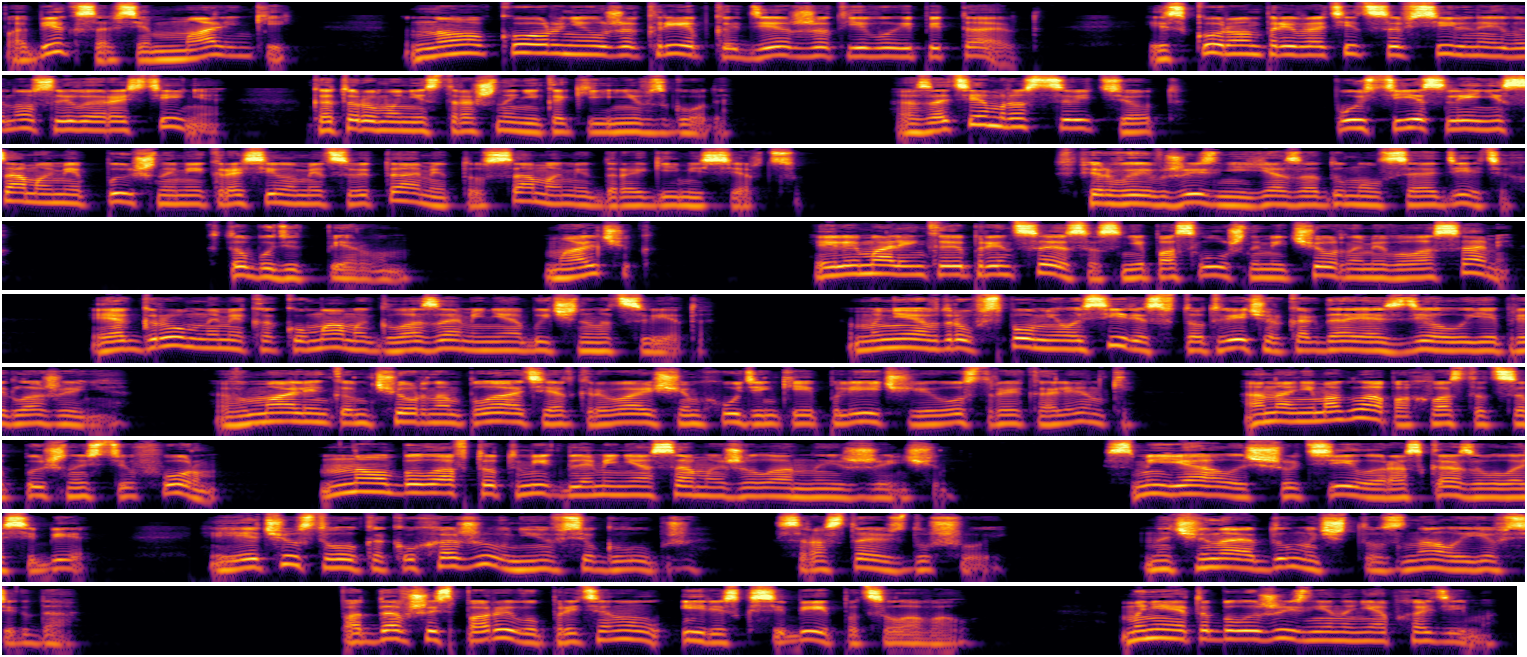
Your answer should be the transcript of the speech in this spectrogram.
Побег совсем маленький, но корни уже крепко держат его и питают, и скоро он превратится в сильное и выносливое растение, которому не страшны никакие невзгоды. А затем расцветет, пусть если и не самыми пышными и красивыми цветами, то самыми дорогими сердцу. Впервые в жизни я задумался о детях. Кто будет первым? Мальчик? Или маленькая принцесса с непослушными черными волосами и огромными, как у мамы, глазами необычного цвета? Мне вдруг вспомнилась Ирис в тот вечер, когда я сделал ей предложение. В маленьком черном платье, открывающем худенькие плечи и острые коленки, она не могла похвастаться пышностью форм, но была в тот миг для меня самой желанной из женщин. Смеялась, шутила, рассказывала о себе, и я чувствовал, как ухожу в нее все глубже, срастаюсь душой. Начинаю думать, что знал ее всегда. Поддавшись порыву, притянул Ирис к себе и поцеловал. Мне это было жизненно необходимо.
